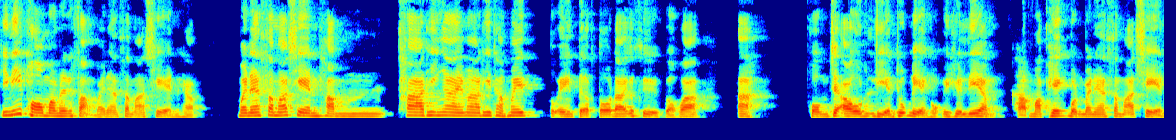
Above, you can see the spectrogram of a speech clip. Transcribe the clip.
ทีนี้พอมาเป็นฝั่ง Binance Smart Chain ครับ Binance Smart Chain ทำท่าที่ง่ายมากที่ทำให้ตัวเองเติบโตได้ก็คือ บอกว่า อะ ผมจะเอาเหรียญทุกเหรียญของ Ethereum มาเพกบน Binance Smart Chain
